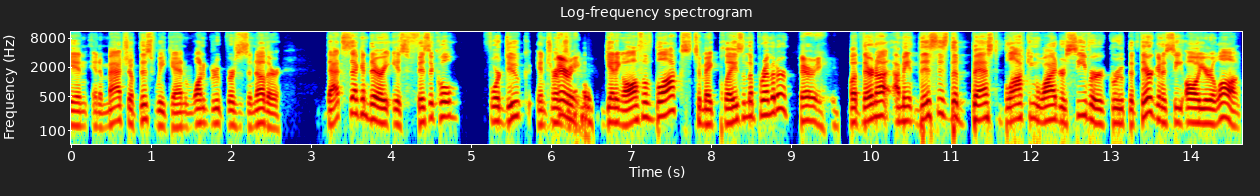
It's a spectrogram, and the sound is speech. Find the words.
in in a matchup this weekend, one group versus another, that secondary is physical for Duke in terms Very. of getting off of blocks to make plays in the perimeter. Very. But they're not, I mean, this is the best blocking wide receiver group that they're going to see all year long.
